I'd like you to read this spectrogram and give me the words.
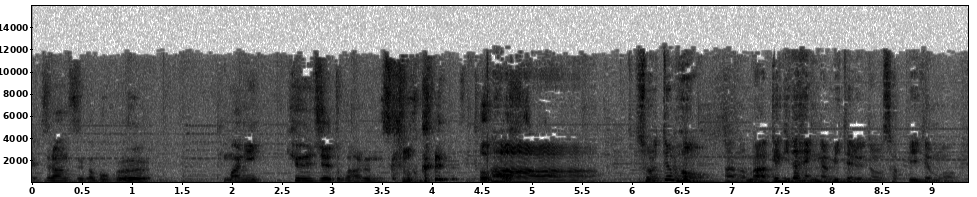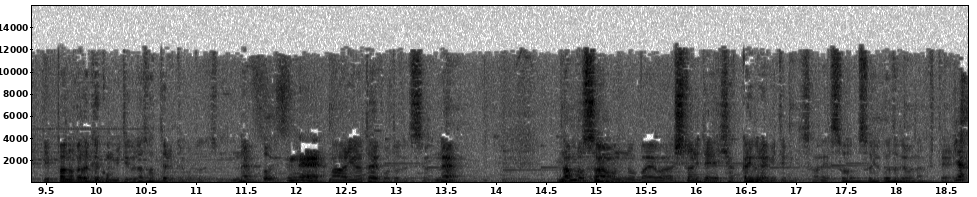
閲覧数が。僕、たまに90とかあるんですけど、僕、投稿ああそれでもあの、まあ、劇団員が見てるのをさっぴいても一般の方結構見てくださってるということですもんね。そうですね。まあ、ありがたいことですよね南本さんの場合は一人で100回ぐらい見てるんですかね？そうそういうことではなくて。いや、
